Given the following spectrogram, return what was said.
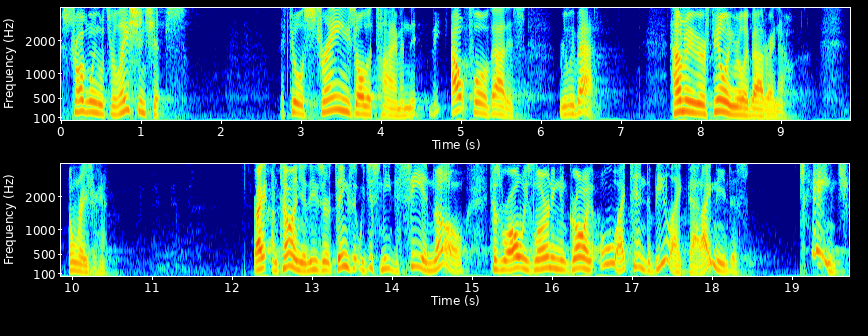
struggling with relationships. They feel estranged all the time, and the, the outflow of that is really bad. How many of you are feeling really bad right now? Don't raise your hand. Right? I'm telling you, these are things that we just need to see and know because we're always learning and growing. Oh, I tend to be like that. I need to change.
